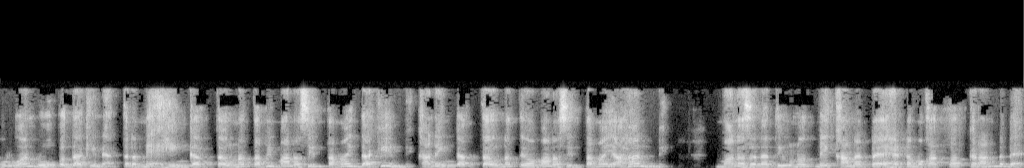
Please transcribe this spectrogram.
පුළුවන් රූප දකින්න. ඇත්තට මේ ඇහෙන් ගත්තා වුණත් අපි මනසින් තමයි දකින්නේ. කනෙන් ගත්තා වුණත් ඒවා මනසින් තමයි අහන්නේ. මනස නැති වුණොත් මේ කනට ඇහැට මොකක්වත් කරන්න බෑ.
